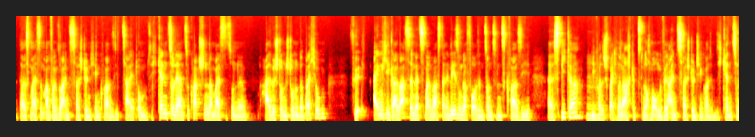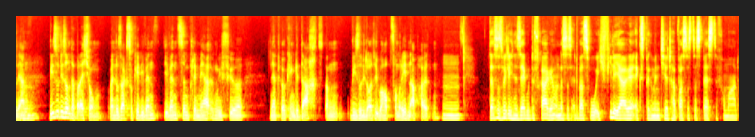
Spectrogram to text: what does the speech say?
da ist meist am Anfang so ein, zwei Stündchen quasi Zeit, um sich kennenzulernen, zu quatschen, dann meistens so eine halbe Stunde, Stunde Unterbrechung für eigentlich egal was. Im letzten Mal war es deine Lesung davor, sind, sonst sind es quasi äh, Speaker, die mhm. quasi sprechen. Danach gibt es nochmal ungefähr ein, zwei Stündchen quasi, um sich kennenzulernen. Mhm. Wieso diese Unterbrechung? Wenn du sagst, okay, die, Event, die Events sind primär irgendwie für Networking gedacht, dann wieso die Leute überhaupt vom Reden abhalten? Mhm. Das ist wirklich eine sehr gute Frage und das ist etwas, wo ich viele Jahre experimentiert habe, was ist das beste Format.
